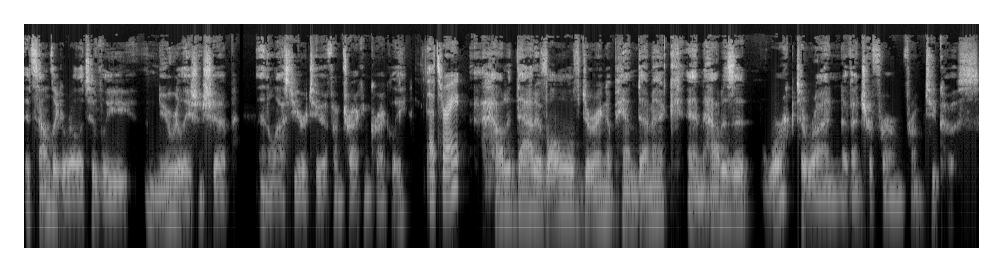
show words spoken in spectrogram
it sounds like a relatively new relationship in the last year or two, if I'm tracking correctly. That's right. How did that evolve during a pandemic, and how does it work to run a venture firm from two coasts?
